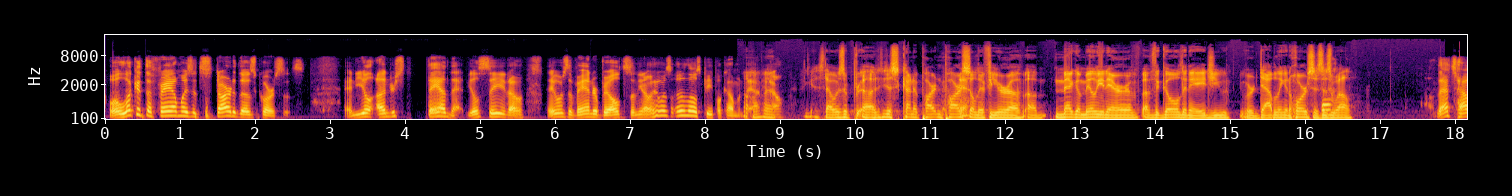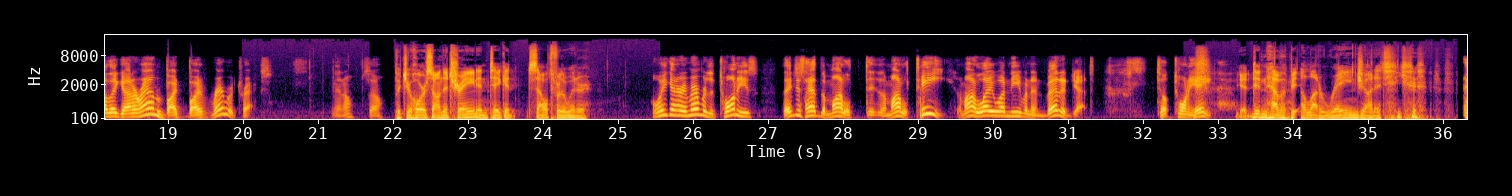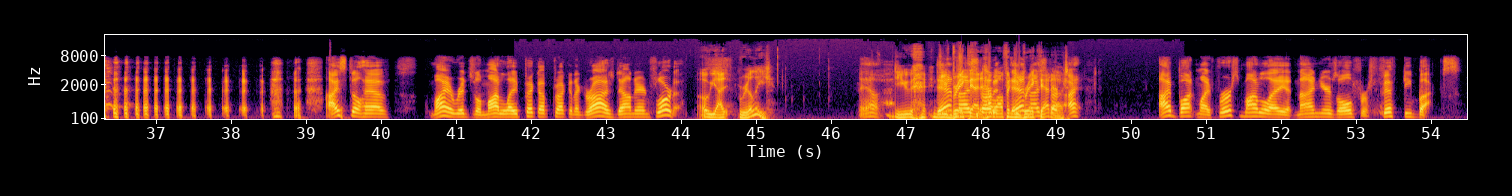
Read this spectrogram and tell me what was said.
well, look at the families that started those courses, and you'll understand that. You'll see, you know, it was the Vanderbilts, and you know, it was, was those people coming down. you know, I guess that was a uh, just kind of part and parcel. Yeah. If you're a, a, mega millionaire of, of the golden age, you were dabbling in horses as well. That's how they got around by by railroad tracks. You know, so put your horse on the train and take it south for the winter. Well, you got to remember the twenties. They just had the model the Model T. The Model A wasn't even invented yet till twenty eight. Yeah, it didn't have a, a lot of range on it. I still have my original Model A pickup truck in a garage down there in Florida. Oh yeah, really? Yeah. Do you do you break that? Started, how often Dad do you break that out? I, I bought my first Model A at nine years old for fifty bucks,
